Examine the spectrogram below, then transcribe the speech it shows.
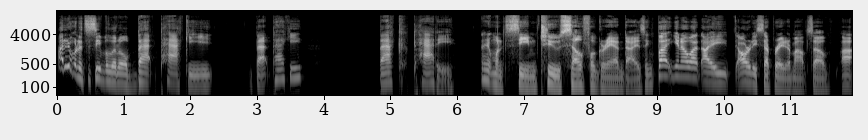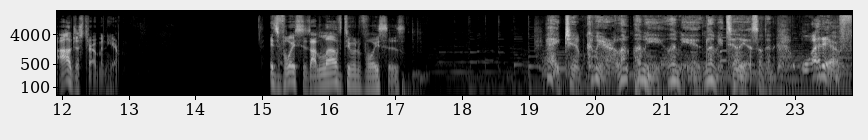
I didn't want it to seem a little bat packy, bat packy, back patty. I didn't want it to seem too self-aggrandizing, but you know what? I already separated them out, so uh, I'll just throw them in here. It's voices. I love doing voices. Hey Tim, come here. Let, let me let me let me tell you something. What if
